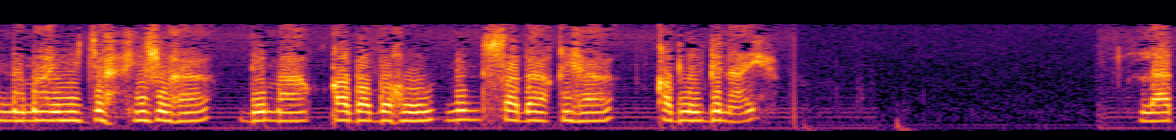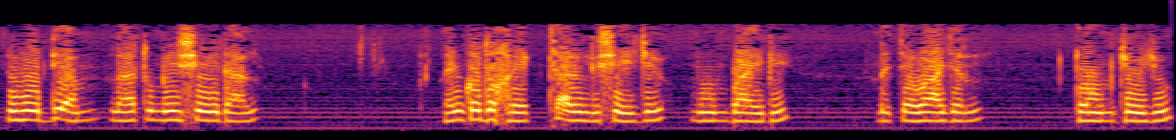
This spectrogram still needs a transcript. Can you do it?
إنما يجهزها بما قبضه من صداقها قبل البناء. لا تقول دي أم لا تمي سيدال لن كو دخلك تعالى لسيجة مومباي بي نتواجل توم جوجو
